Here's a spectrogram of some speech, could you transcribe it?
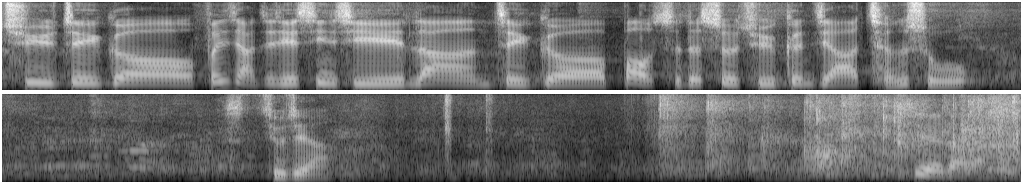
去这个分享这些信息，让这个暴食的社区更加成熟。就这样，谢谢大家。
